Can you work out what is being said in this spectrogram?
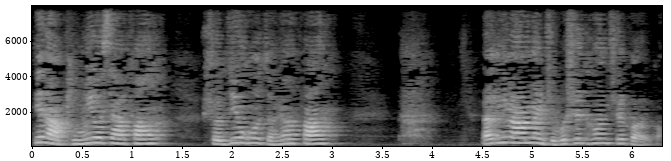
电脑屏幕右下方，手机用户左上方，然后给你们安排直播室通知，勾一勾。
